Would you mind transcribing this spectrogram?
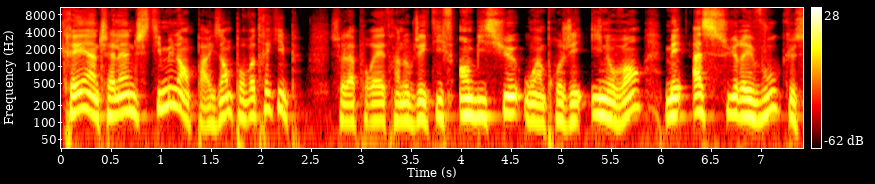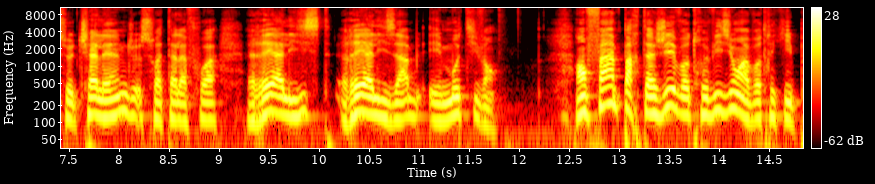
créez un challenge stimulant, par exemple pour votre équipe. Cela pourrait être un objectif ambitieux ou un projet innovant, mais assurez-vous que ce challenge soit à la fois réaliste, réalisable et motivant. Enfin, partagez votre vision à votre équipe.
